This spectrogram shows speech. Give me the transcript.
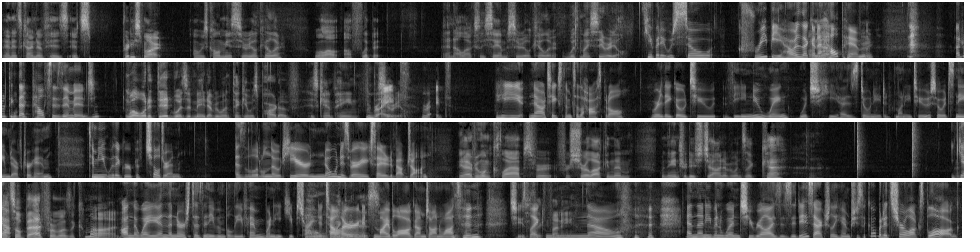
And it's kind of his. It's pretty smart. Oh, he's calling me a serial killer. Well, I'll I'll flip it, and I'll actually say I'm a serial killer with my cereal. Yeah, but it was so creepy. How is that going to Oh, yeah. help him? Right. I don't think Well, that helps his image. Well, what it did was it made everyone think it was part of his campaign for the right cereal. right he now takes them to the hospital where they go to the new wing which he has donated money to so it's named after him to meet with a group of children as a little note here no one is very excited about john Yeah, everyone claps for for Sherlock, and then when they introduce John, everyone's like, "Ka." I yeah felt so bad for him. I was like, "Come on." on the way in the nurse doesn't even believe him when he keeps trying to Oh, tell her goodness. it's my blog i'm john watson she's like, like, no and then even when she realizes it is actually him she's like oh but it's sherlock's blog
